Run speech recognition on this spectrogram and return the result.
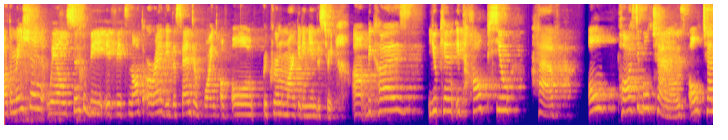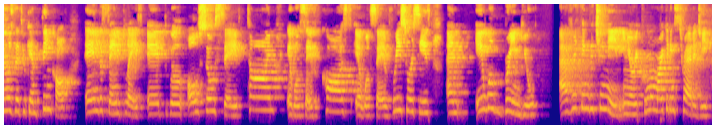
automation will soon to be, if it's not already, the center point of all recruitment marketing industry, uh, because you can. It helps you have all possible channels, all channels that you can think of in the same place. It will also save time, it will save costs, it will save resources, and it will bring you everything that you need in your recruitment marketing strategy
